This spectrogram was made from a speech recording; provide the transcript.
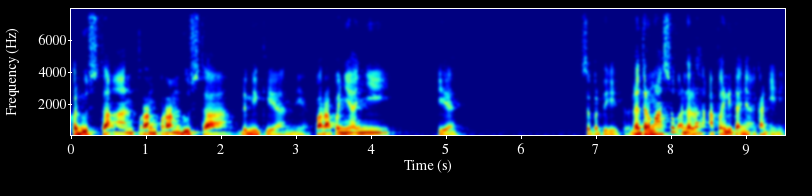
kedustaan, peran-peran dusta demikian ya, para penyanyi ya. Seperti itu. Dan termasuk adalah apa yang ditanyakan ini.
